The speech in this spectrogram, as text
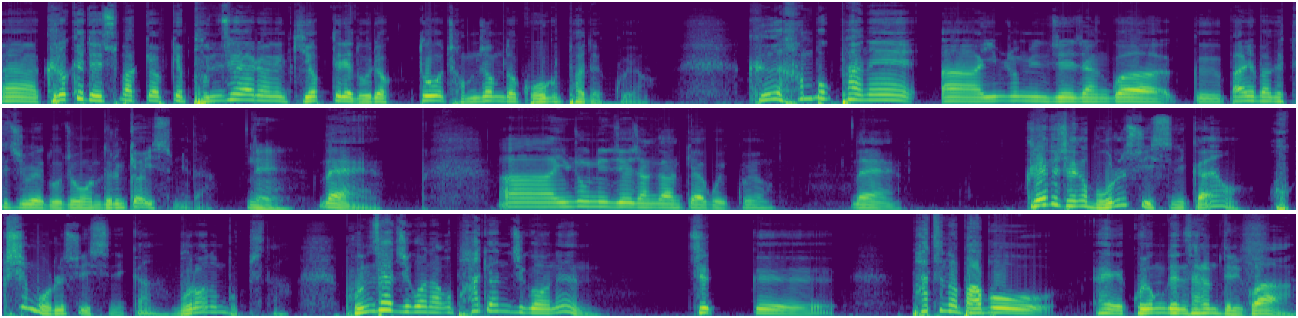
아, 그렇게 될 수밖에 없게 분쇄하려는 기업들의 노력도 점점 더 고급화됐고요. 그 한복판에 아, 임종윤 지회장과 그 파리바게트 지회 노조원들은 껴 있습니다. 네. 네. 아, 임종민 지회장과 함께 하고 있고요. 네. 그래도 제가 모를 수 있으니까요. 혹시 모를 수 있으니까 물어는 봅시다. 본사 직원하고 파견 직원은 즉 그 파트너 바보에 고용된 사람들과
